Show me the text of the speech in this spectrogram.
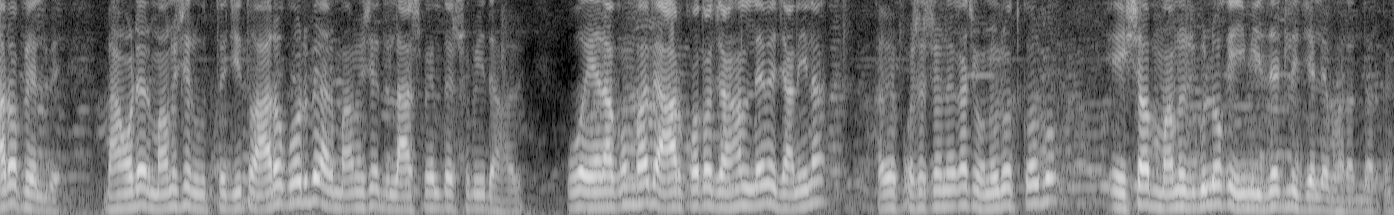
আরও ফেলবে। ভাঙড়ের মানুষের উত্তেজিত আরও করবে আর মানুষের লাশ ফেলতে সুবিধা হবে। ও এরকমভাবে আর কত জাহান নেবে জানি না, তবে প্রশাসনের কাছে অনুরোধ করব, এইসব মানুষগুলোকে ইমিডিয়েটলি জেলে ভরার দরকার।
